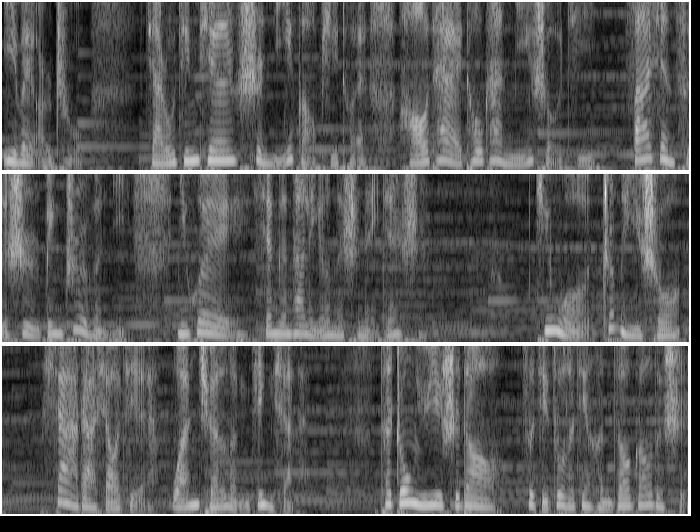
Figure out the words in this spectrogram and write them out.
意味而出，假如今天是你搞劈腿，豪太偷看你手机。发现此事并质问你，你会先跟他理论的是哪件事？听我这么一说，夏大小姐完全冷静下来，她终于意识到自己做了件很糟糕的事。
